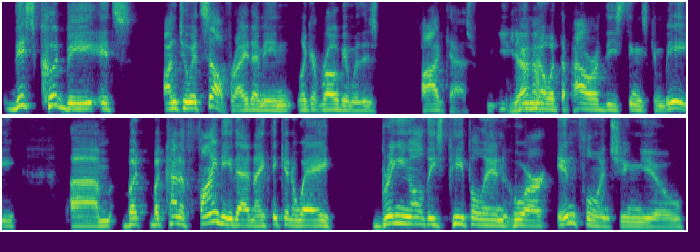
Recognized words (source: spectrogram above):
this could be it's unto itself right? I mean look at rogan with his podcast. You, Yeah. you know what the power of these things can be. Um, but but kind of finding that and i think in a way bringing all these people in who are influencing you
